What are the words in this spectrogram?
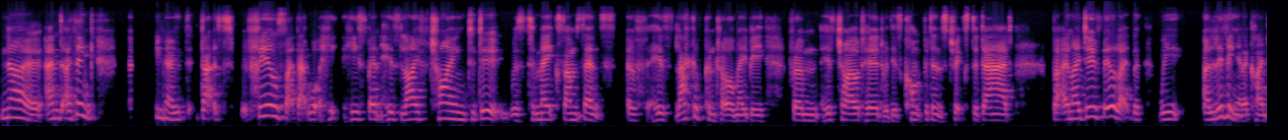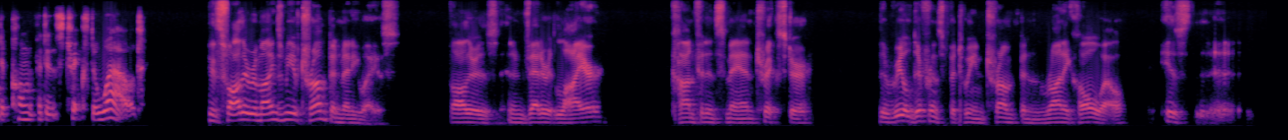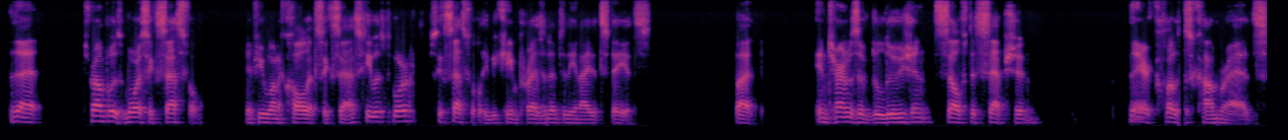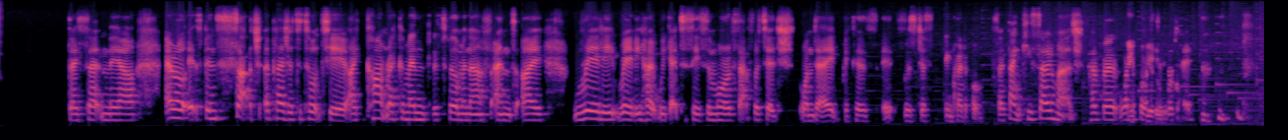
No, and I think you know that feels like that what he, he spent his life trying to do was to make some sense of his lack of control maybe from his childhood with his confidence trickster dad but and i do feel like that we are living in a kind of confidence trickster world his father reminds me of Trump in many ways. Father is an inveterate liar, confidence man, trickster. The real difference between Trump and Ronnie Cornwell is uh, that Trump was more successful, if you want to call it success. He was more successful. He became president of the United States. But in terms of delusion, self deception, they're close comrades. They certainly are. Errol, it's been such a pleasure to talk to you. I can't recommend this film enough, and I really, really hope we get to see some more of that footage one day because it was just incredible. So thank you so much. Have a wonderful rest of your day.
